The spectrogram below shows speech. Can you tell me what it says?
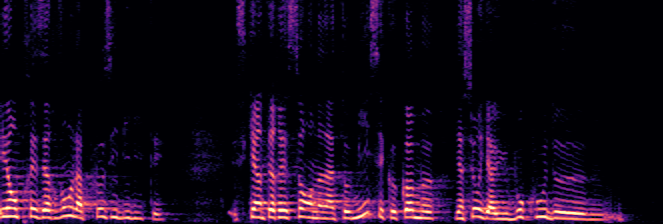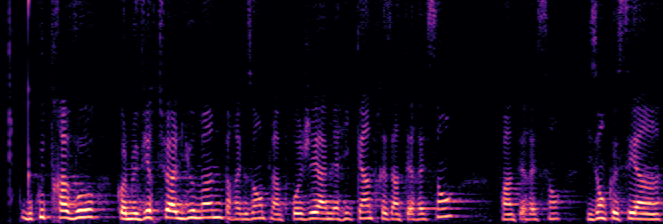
et en préservant la plausibilité. Ce qui est intéressant en anatomie, c'est que comme, euh, bien sûr, il y a eu beaucoup de, beaucoup de travaux comme le Virtual Human, par exemple, un projet américain très intéressant. enfin intéressant. Disons que c'est un,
